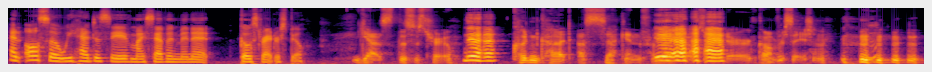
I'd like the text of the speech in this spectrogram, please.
and also we had to save my seven minute Ghostwriter spiel. Yes, this is true. Couldn't cut a second from that Ghostwriter conversation.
